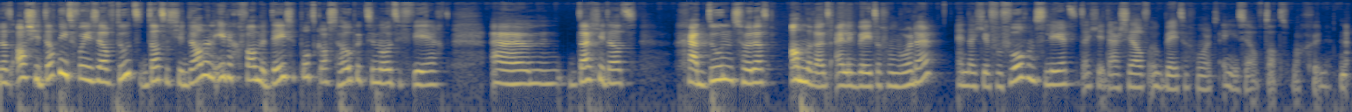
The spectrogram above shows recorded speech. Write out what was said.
dat als je dat niet voor jezelf doet, dat het je dan in ieder geval met deze podcast hoop ik te motiveert. Um, dat je dat gaat doen zodat anderen uiteindelijk beter van worden. En dat je vervolgens leert dat je daar zelf ook beter van wordt en jezelf dat mag gunnen. Nou,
